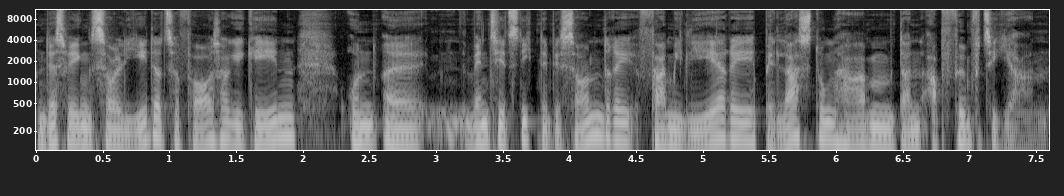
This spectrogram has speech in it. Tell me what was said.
Und deswegen soll jeder zur Vorsorge gehen. Und äh, wenn Sie jetzt nicht eine besondere familiäre Belastung haben, dann ab 50 Jahren.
